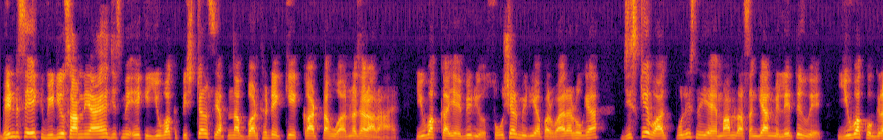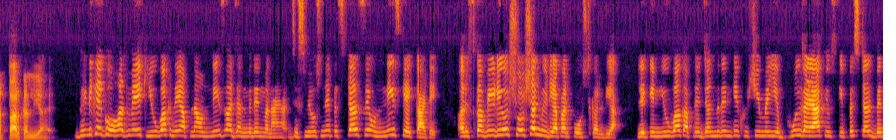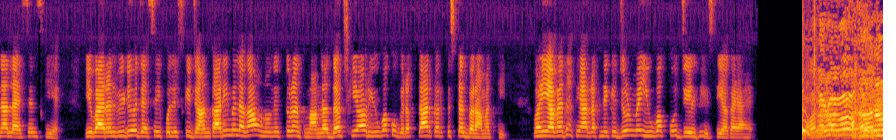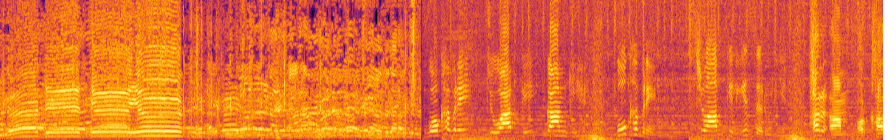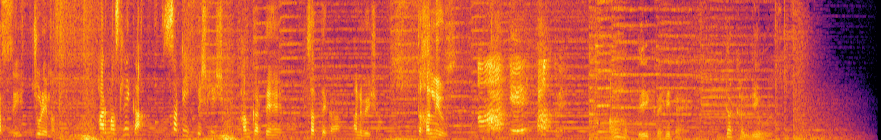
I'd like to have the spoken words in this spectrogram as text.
भिंड से एक वीडियो सामने आया है जिसमें एक युवक पिस्टल से अपना बर्थडे केक काटता हुआ नज़र आ रहा है। युवक का यह वीडियो सोशल मीडिया पर वायरल हो गया, जिसके बाद पुलिस ने यह मामला संज्ञान में लेते हुए युवक को गिरफ़्तार कर लिया है। भिंड के गोहद में एक युवक ने अपना 19वां जन्मदिन मनाया, जिसमें उसने पिस्टल से 19 केक काटे और इसका वीडियो सोशल मीडिया पर पोस्ट कर दिया। लेकिन युवक अपने जन्मदिन की खुशी में ये भूल गया कि उसकी पिस्टल बिना लाइसेंस की है। ये वायरल वीडियो जैसे ही पुलिस की जानकारी में लगा उन्होंने तुरंत मामला दर्ज किया और युवक को गिरफ़्तार कर पिस्टल बरामद की। वहीं अवैध हथियार रखने के जुर्म में युवक को जेल भेज दिया गया है। वो खबरें जो आपके काम की है। वो खबरें जो आपके लिए ज़रूरी है। हर आम और खास से जुड़े मसले। हर मसले का सटीक विश्लेषण। हम करते हैं सत्य का अन्वेषण। दखल न्यूज़। आपके हक में। आप देख रहे हैं दखल न्यूज़।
